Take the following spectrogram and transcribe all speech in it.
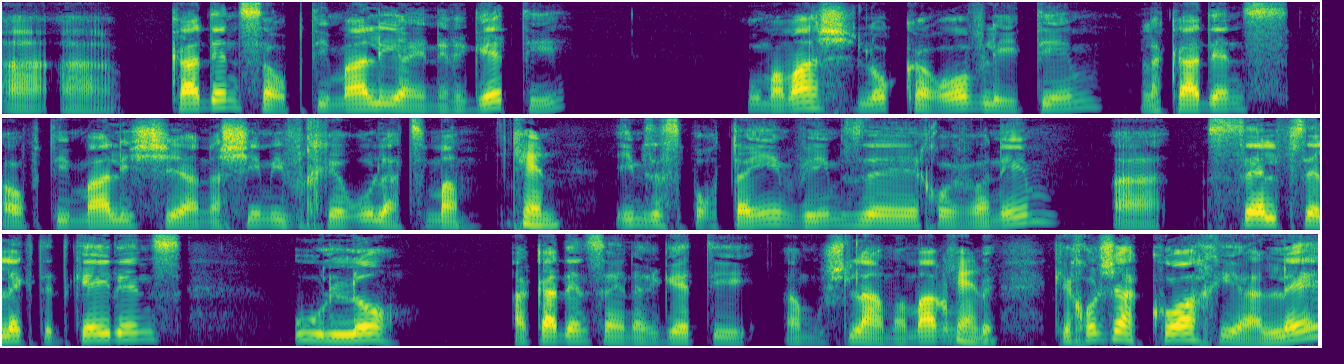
הקדנס האופטימלי האנרגטי, הוא ממש לא קרוב לעיתים לקדנס האופטימלי שאנשים יבחרו לעצמם. כן, אם זה ספורטאים ואם זה חובבנים, ה-self-selected cadence הוא לא הקדנס האנרגטי המושלם. אמרנו, כן. ככל שהכוח יעלה,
